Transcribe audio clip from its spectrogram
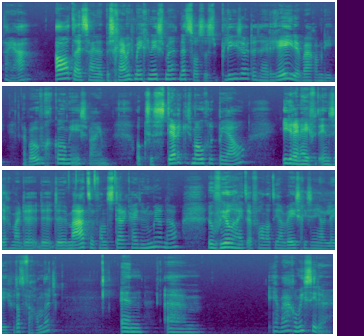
Nou ja, altijd zijn het beschermingsmechanismen, net zoals dus de pleaser. Er is een reden waarom die naar boven gekomen is, waarom ook zo sterk is mogelijk bij jou. Iedereen heeft het in zich, maar de, de, de mate van sterkheid, hoe noem je dat nou? De hoeveelheid ervan dat die aanwezig is in jouw leven, dat verandert. En ehm, ja, waarom is die er?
